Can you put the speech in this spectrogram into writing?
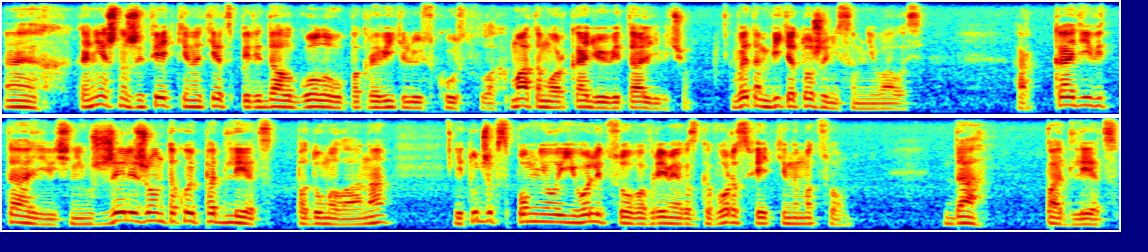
Эх, конечно же, Федькин отец передал голову покровителю искусств, лохматому Аркадию Витальевичу. В этом Витя тоже не сомневалась. «Аркадий Витальевич, неужели же он такой подлец?» – подумала она, и тут же вспомнила его лицо во время разговора с Федькиным отцом. «Да, подлец.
